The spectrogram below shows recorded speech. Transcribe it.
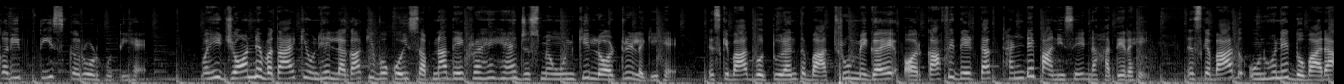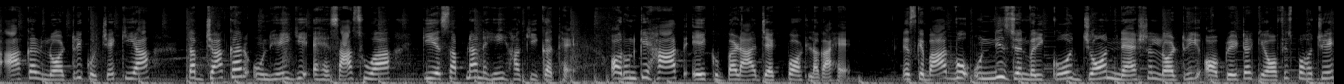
करीब तीस करोड़ होती है। वहीं जॉन ने बताया कि उन्हें लगा कि वो कोई सपना देख रहे हैं जिसमें उनकी लॉटरी लगी है। इसके बाद वो तुरंत बाथरूम में गए और काफ़ी देर तक ठंडे पानी से नहाते रहे। इसके बाद उन्होंने दोबारा आकर लॉटरी को चेक किया, तब जाकर उन्हें ये एहसास हुआ कि ये सपना नहीं, हकीकत है और उनके हाथ एक बड़ा जैकपॉट लगा है। इसके बाद वो 19 जनवरी को जॉन नेशनल लॉटरी ऑपरेटर के ऑफ़िस पहुँचे।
